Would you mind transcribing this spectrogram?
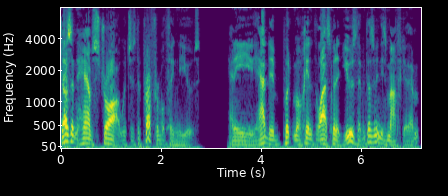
doesn't have straw, which is the preferable thing to use, and he had to put mochin at the last minute, use them, it doesn't mean he's mafia them.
